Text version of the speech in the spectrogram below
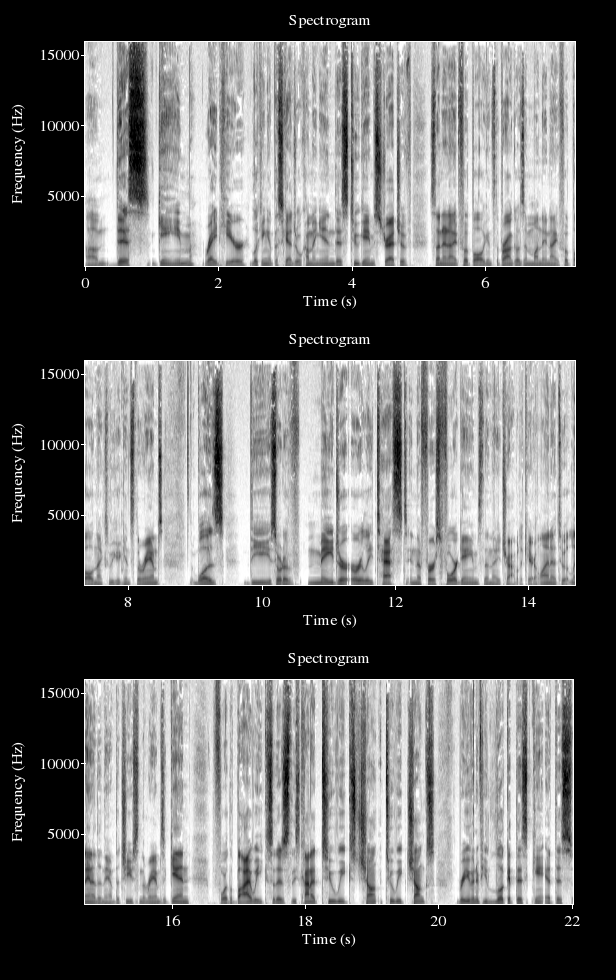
Um, this game right here, looking at the schedule coming in, this two game stretch of Sunday night football against the Broncos and Monday night football next week against the Rams, was the sort of major early test in the first four games. Then they travel to Carolina, to Atlanta. Then they have the Chiefs and the Rams again before the bye week. So there's these kind of two weeks chunk, two week chunks where even if you look at this game at this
